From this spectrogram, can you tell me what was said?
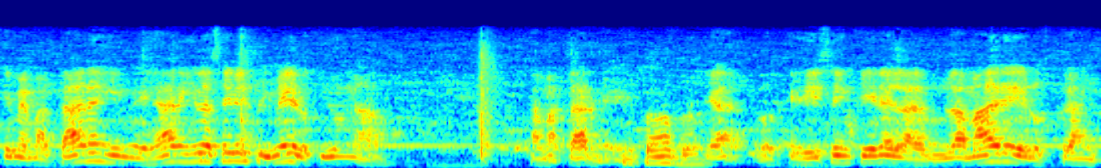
que me mataran y me dejaran, iba a ser el primero que iban a, a matarme. Ya, porque dicen que era la, madre de los tranques.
